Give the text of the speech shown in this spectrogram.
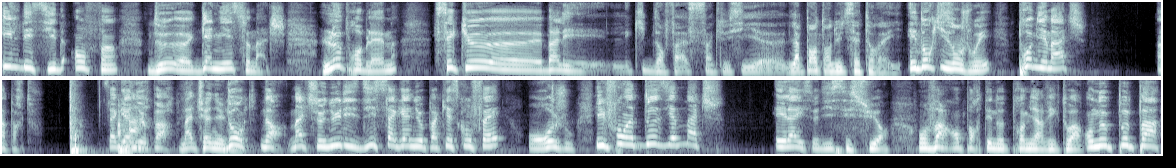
ils décident enfin de euh, gagner ce match. Le problème, c'est que euh, bah, les- l'équipe d'en face, Sainte-Lucie, euh, l'a pas entendu de cette oreille. Et donc, ils ont joué. Premier match, un partout. Ça gagne Ah, pas. Match nul. Donc, non, match nul, ils se disent ça gagne pas. Qu'est-ce qu'on fait? On rejoue. Ils font un deuxième match. Et là, ils se disent, c'est sûr, on va remporter notre première victoire. On ne peut pas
